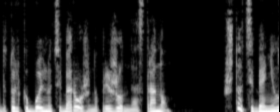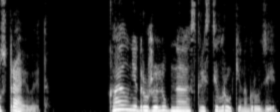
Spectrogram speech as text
Да только больно у тебя рожа, напряженный астроном. Что тебя не устраивает?» Кайл недружелюбно скрестил руки на груди.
